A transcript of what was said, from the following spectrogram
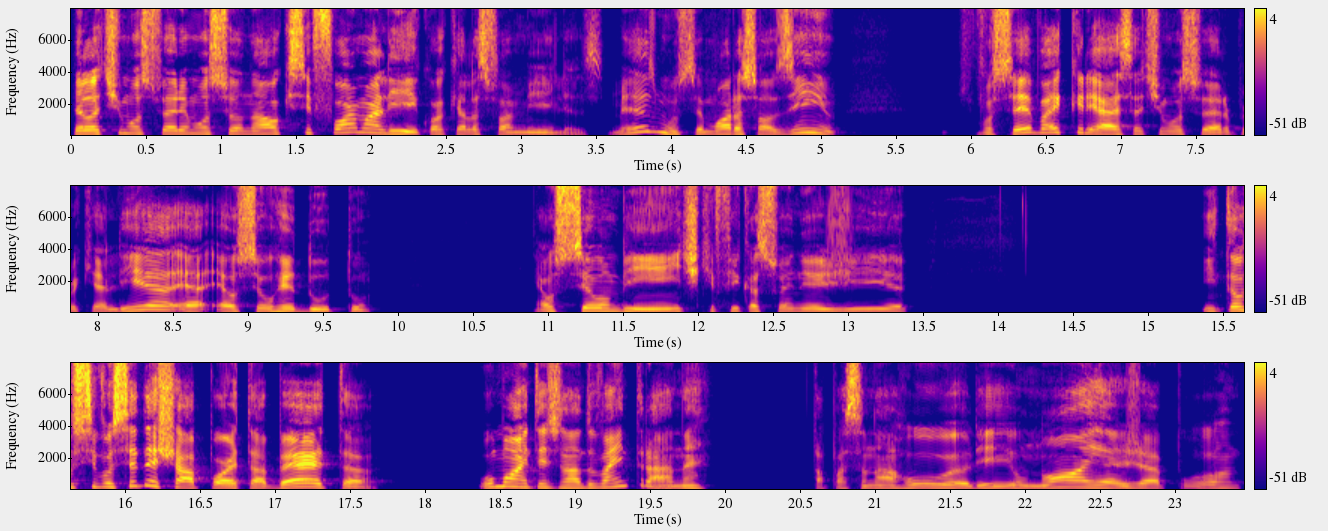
pela atmosfera emocional que se forma ali com aquelas famílias. Mesmo você mora sozinho, você vai criar essa atmosfera, porque ali é, é, é o seu reduto, é o seu ambiente que fica a sua energia. Então, se você deixar a porta aberta, o mal intencionado vai entrar, né? Tá passando na rua ali, um noia, já, porra.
